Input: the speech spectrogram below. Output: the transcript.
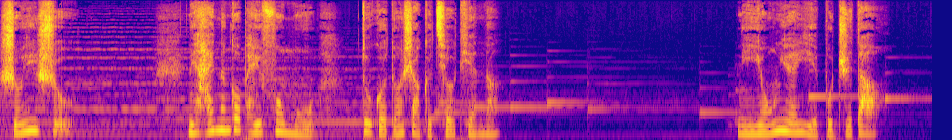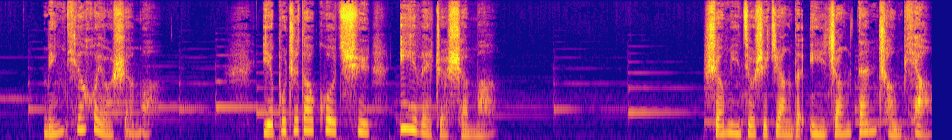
数一数，你还能够陪父母度过多少个秋天呢？你永远也不知道明天会有什么，也不知道过去意味着什么。生命就是这样的一张单程票，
